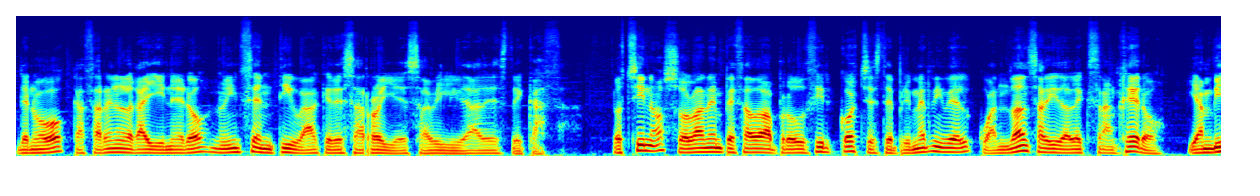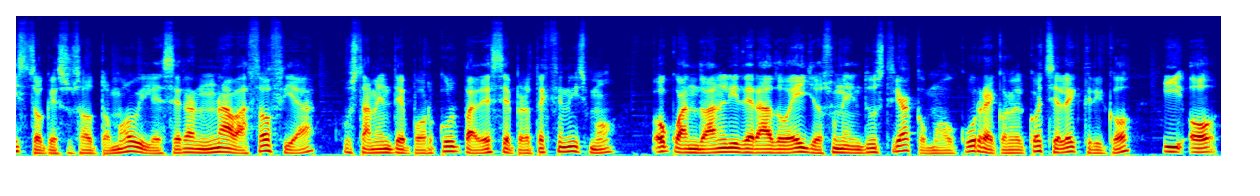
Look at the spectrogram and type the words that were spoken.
De nuevo, cazar en el gallinero no incentiva que desarrolles habilidades de caza. Los chinos solo han empezado a producir coches de primer nivel cuando han salido al extranjero y han visto que sus automóviles eran una bazofia, justamente por culpa de ese proteccionismo, o cuando han liderado ellos una industria, como ocurre con el coche eléctrico, y o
